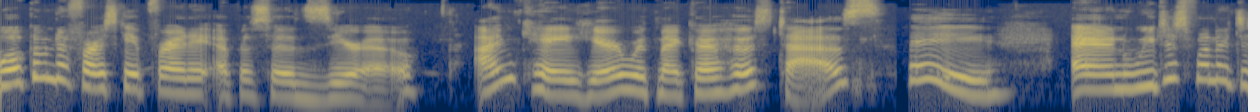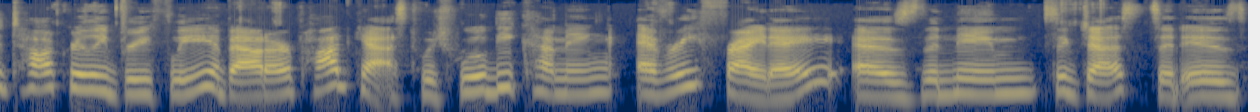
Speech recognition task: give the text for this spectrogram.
Welcome to Farscape Friday, episode zero. I'm Kay here with my co host Taz. Hey. And we just wanted to talk really briefly about our podcast, which will be coming every Friday. As the name suggests, it is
